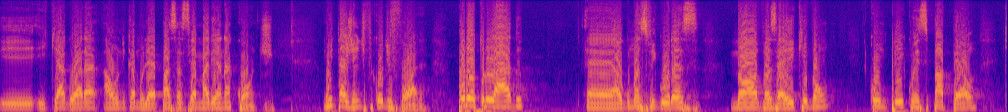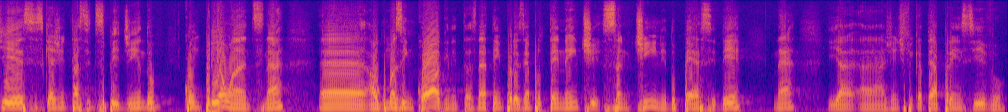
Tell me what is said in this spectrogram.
e, e que agora a única mulher passa a ser a Mariana Conte. Muita gente ficou de fora. Por outro lado, é, algumas figuras novas aí que vão cumprir com esse papel que esses que a gente está se despedindo cumpriam antes, né? É, algumas incógnitas, né? Tem, por exemplo, o Tenente Santini do PSD, né? e a, a gente fica até apreensivo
